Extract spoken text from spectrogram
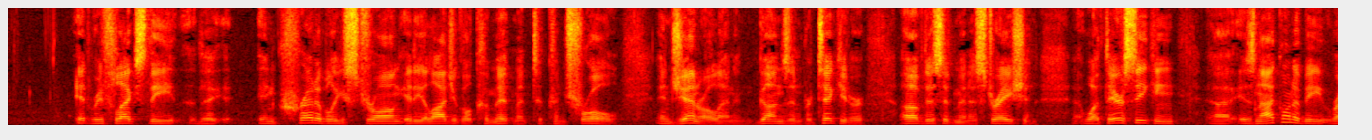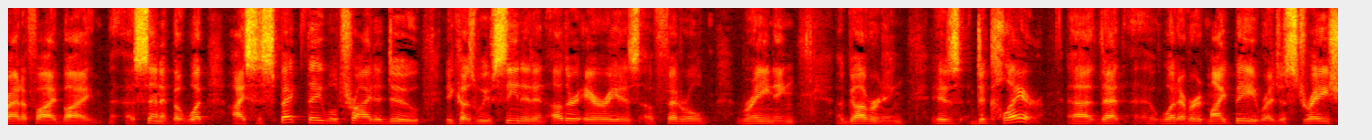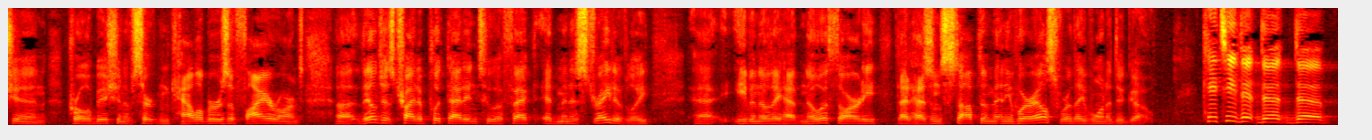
It reflects the, the incredibly strong ideological commitment to control in general and guns in particular of this administration. What they're seeking uh, is not going to be ratified by a Senate, but what I suspect they will try to do, because we've seen it in other areas of federal reigning, uh, governing, is declare uh, that uh, whatever it might be, registration, prohibition of certain calibers of firearms, uh, they'll just try to put that into effect administratively, uh, even though they have no authority. That hasn't stopped them anywhere else where they've wanted to go. KT, the, the, the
